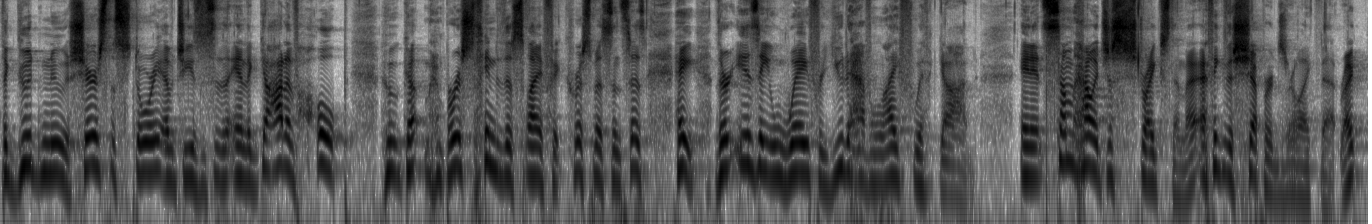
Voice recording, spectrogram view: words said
the good news, shares the story of Jesus and the God of hope who bursts into this life at Christmas and says, Hey, there is a way for you to have life with God and it somehow it just strikes them. I, I think the shepherds are like that, right?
